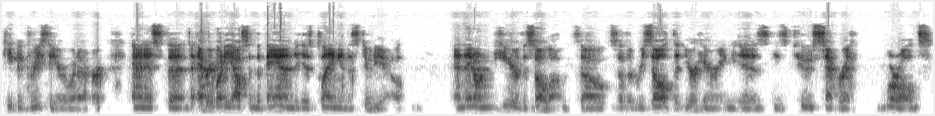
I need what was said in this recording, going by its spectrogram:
"Keep It Greasy" or whatever, and it's the, the everybody else in the band is playing in the studio, and they don't hear the solo. So, so the result that you're hearing is these two separate worlds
